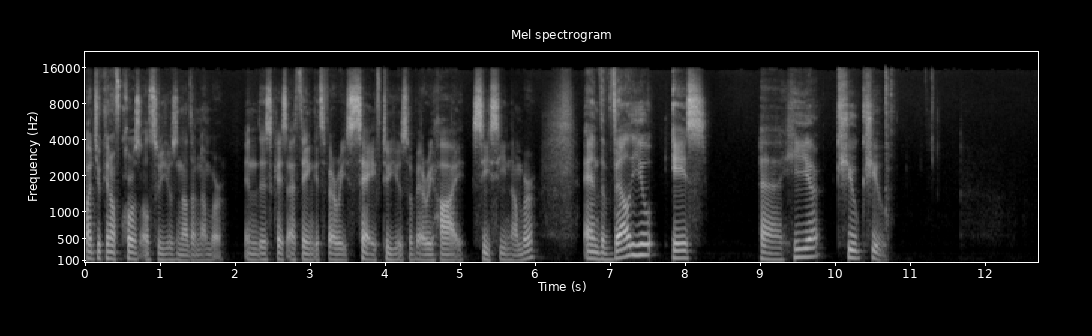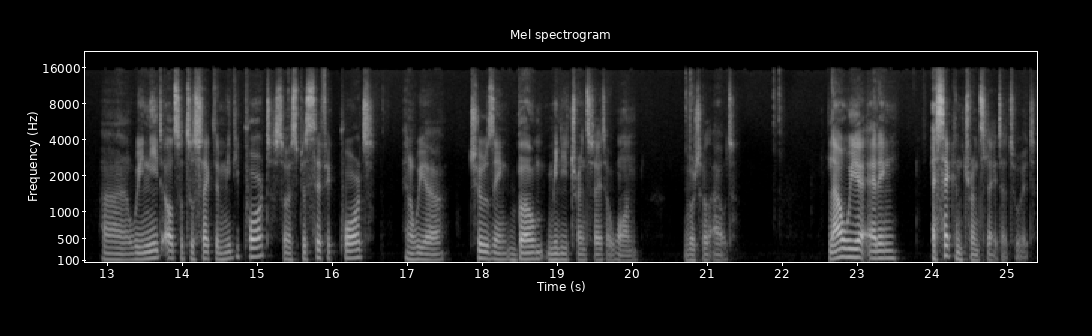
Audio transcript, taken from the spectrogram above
but you can of course also use another number. In this case, I think it's very safe to use a very high CC number. And the value is uh, here QQ. Uh, we need also to select a MIDI port, so a specific port, and we are choosing BOME MIDI Translator 1 virtual out. Now we are adding a second translator to it.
